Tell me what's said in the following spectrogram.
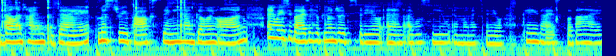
Valentine's Day mystery box thing he had going on. Anyways, you guys, I hope you enjoyed this video and I will see you in my next video. Okay, you guys, bye-bye.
